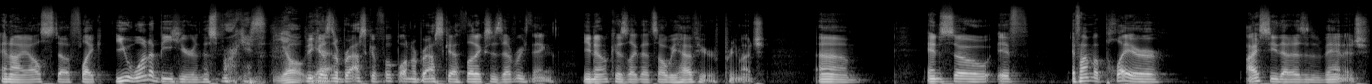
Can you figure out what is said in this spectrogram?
NIL stuff, like, you want to be here in this market Yo, because yeah. Nebraska football, Nebraska athletics is everything, you know, because, like, that's all we have here pretty much. Um, and so if if I'm a player, I see that as an advantage.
